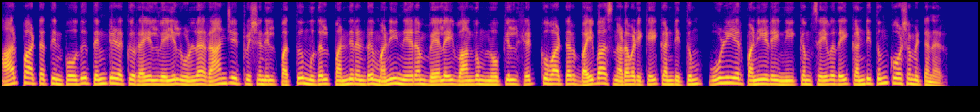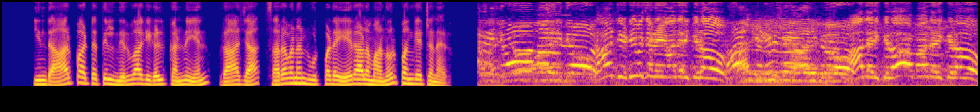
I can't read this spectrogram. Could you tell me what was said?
ஆர்ப்பாட்டத்தின் போது தென்கிழக்கு ரயில்வேயில் உள்ள ராஞ்சி டிவிஷனில் பத்து முதல் பன்னிரண்டு மணி நேரம் வேலை வாங்கும் நோக்கில் ஹெட் குவார்ட்டர் பைபாஸ் நடவடிக்கை கண்டித்தும் ஊழியர் பணியிடை நீக்கம் செய்வதை கண்டித்தும் கோஷமிட்டனர். இந்த ஆர்ப்பாட்டத்தில் நிர்வாகிகள் கண்ணையன் ராஜா சரவணன் உட்பட ஏராளமானோர் பங்கேற்றனர். ராஞ்சி டிவிஷனை ஆதரிக்கிறோம். ஆதரிக்கிறோம் ஆதரிக்கிறோம். ஆதரிக்கிறோம்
